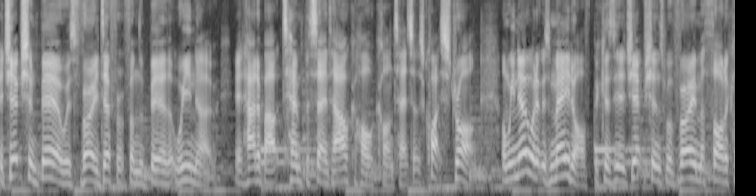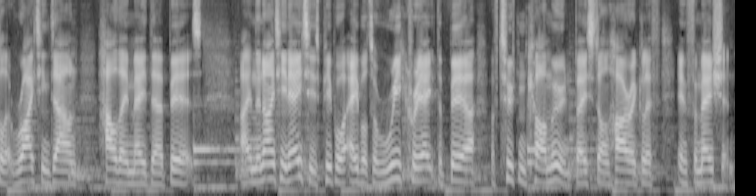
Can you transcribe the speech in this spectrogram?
Egyptian beer was very different from the beer that we know. It had about 10% alcohol content, so it was quite strong. And we know what it was made of because the Egyptians were very methodical at writing down how they made their beers. Uh, in the 1980s, people were able to recreate the beer of Tutankhamun based on hieroglyph information.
